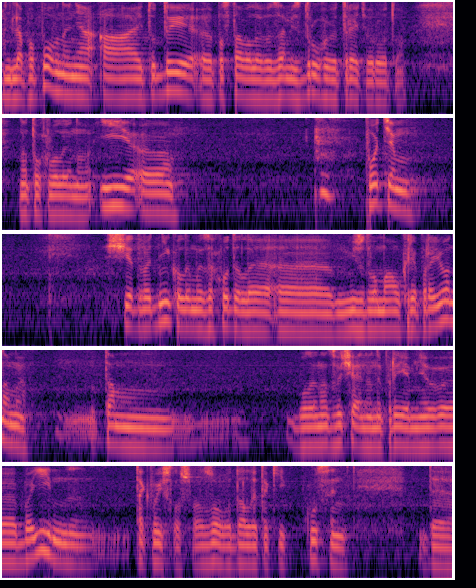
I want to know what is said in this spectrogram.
для поповнення, а й туди поставили замість другої третю роту на ту хвилину. І потім ще два дні, коли ми заходили е, між двома укріпрайонами, там були надзвичайно неприємні е, бої. Так вийшло, що Азову дали такий кусень, де,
